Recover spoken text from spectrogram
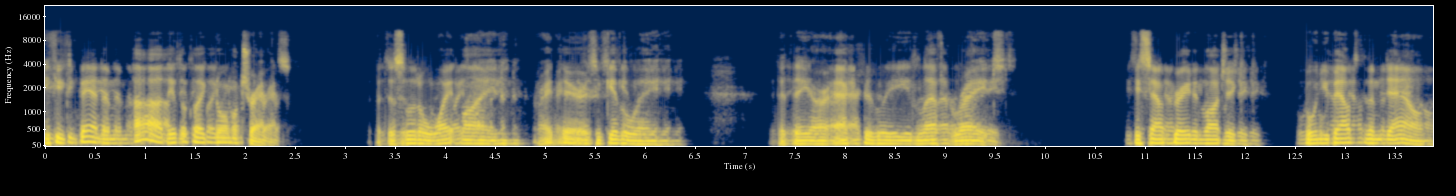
If you expand them, ah, they look like normal tracks. But this little white line right there is a giveaway that they are actually left right. They sound great in Logic, but when you bounce them down,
